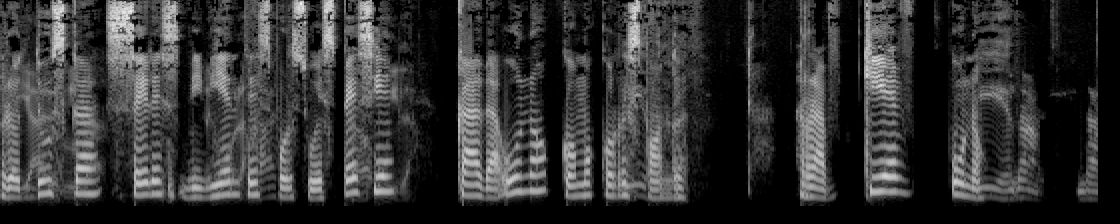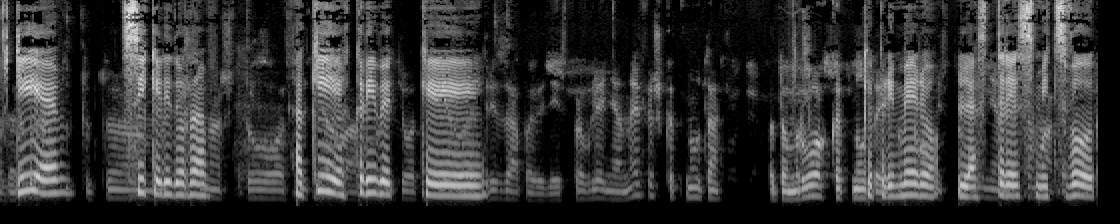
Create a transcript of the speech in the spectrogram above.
produzca seres vivientes por su especie, cada uno como corresponde. Rav Kiev 1. Kiev, sí, querido Rav, aquí escribe que, primero las tres mitzvot,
